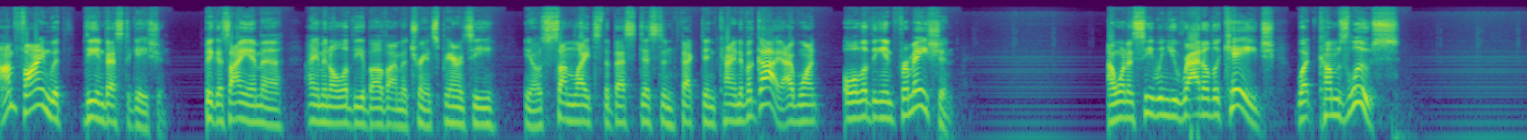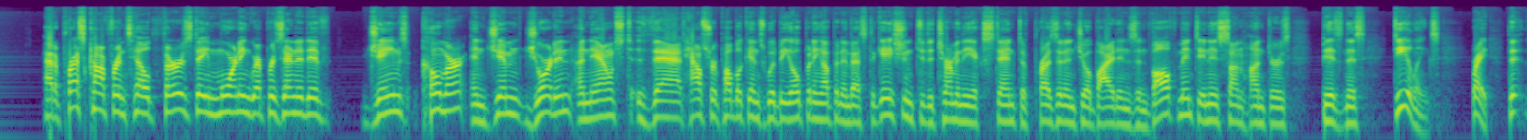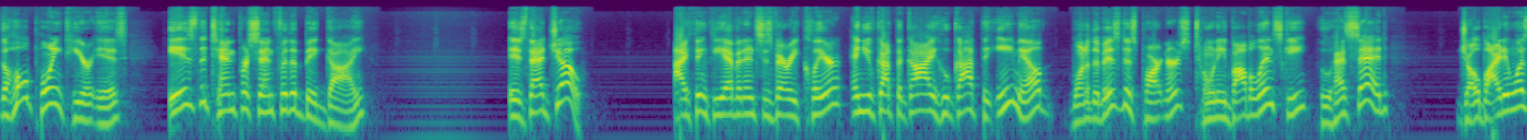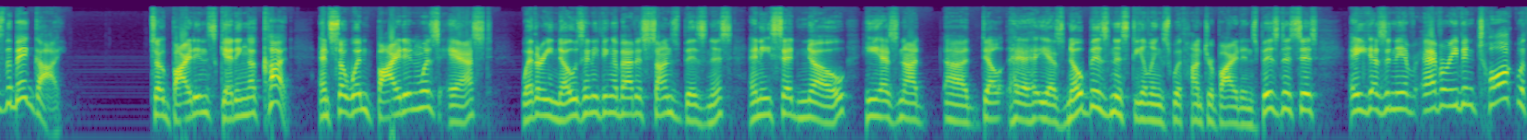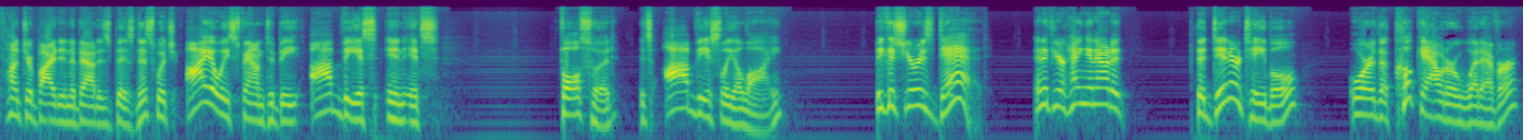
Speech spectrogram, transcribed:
I'm fine with the investigation because I am a I am in all of the above. I'm a transparency, you know, sunlight's the best disinfectant kind of a guy. I want all of the information. I want to see when you rattle the cage what comes loose. At a press conference held Thursday morning, Representative James Comer and Jim Jordan announced that House Republicans would be opening up an investigation to determine the extent of President Joe Biden's involvement in his son Hunter's business dealings. Right. The, the whole point here is is the 10% for the big guy, is that Joe? I think the evidence is very clear. And you've got the guy who got the email, one of the business partners, Tony Bobulinski, who has said Joe Biden was the big guy. So Biden's getting a cut. And so when Biden was asked whether he knows anything about his son's business, and he said no, he has not uh, dealt, he has no business dealings with Hunter Biden's businesses, he doesn't ever even talk with Hunter Biden about his business, which I always found to be obvious in its falsehood. It's obviously a lie because you're his dad. And if you're hanging out at the dinner table or the cookout or whatever,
